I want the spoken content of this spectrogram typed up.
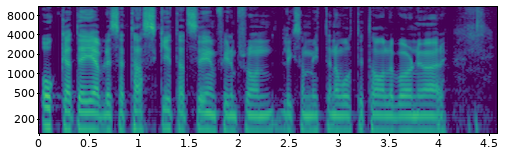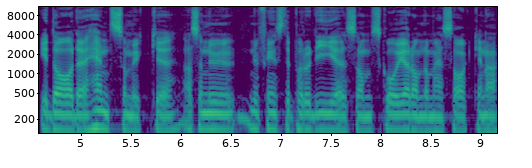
och att det är jävligt så taskigt att se en film från liksom, mitten av 80-talet, vad det nu är. Idag det har hänt så mycket. Alltså nu, nu finns det parodier som skojar om de här sakerna.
